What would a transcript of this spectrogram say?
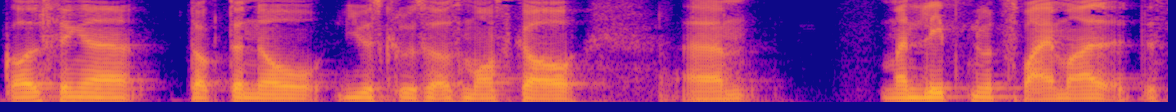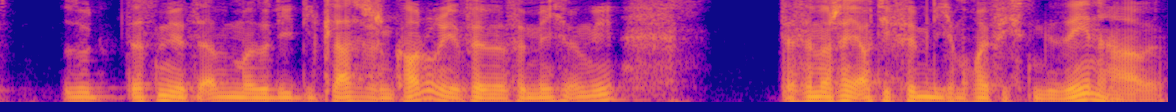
Goldfinger, Dr. No, Liebesgrüße aus Moskau, ähm, man lebt nur zweimal. Das, also, das sind jetzt einfach mal so die, die klassischen Connery-Filme für mich irgendwie. Das sind wahrscheinlich auch die Filme, die ich am häufigsten gesehen habe.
